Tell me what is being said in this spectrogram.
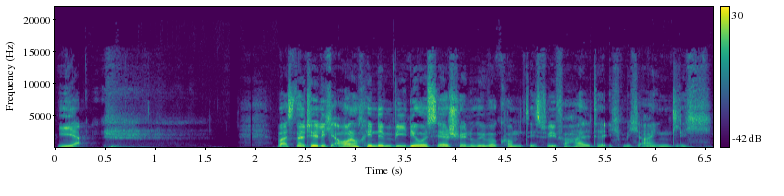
ja. Was natürlich auch noch in dem Video sehr schön rüberkommt, ist, wie verhalte ich mich eigentlich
